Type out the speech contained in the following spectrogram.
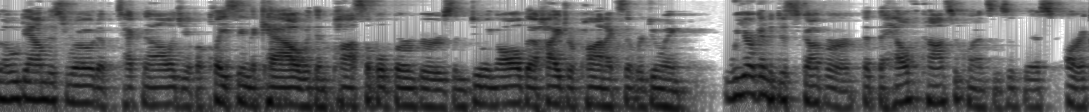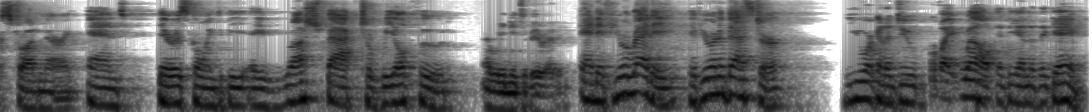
go down this road of technology, of replacing the cow with impossible burgers and doing all the hydroponics that we're doing, we are going to discover that the health consequences of this are extraordinary. And there is going to be a rush back to real food and we need to be ready. And if you're ready, if you're an investor, you are going to do quite well at the end of the game.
